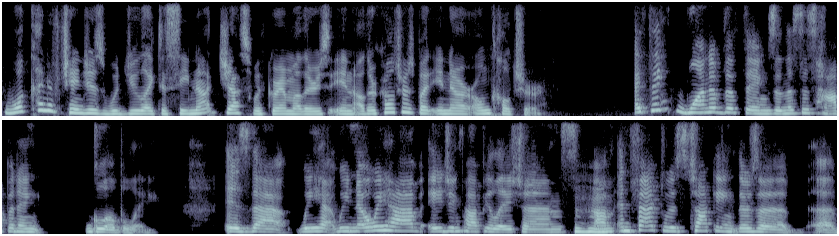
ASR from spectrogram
What kind of changes would you like to see, not just with grandmothers in other cultures, but in our own culture? I think one of the things, and this is happening globally, is that we have we know we have aging populations. Mhm. Um, in fact, was talking. There's a, a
